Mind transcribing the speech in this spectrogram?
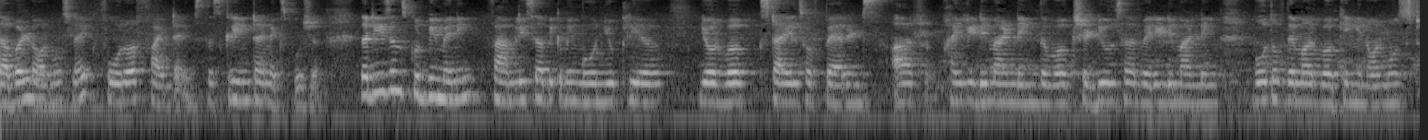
doubled almost like four or five times the screen time exposure. The reasons could be many. Families are becoming more nuclear. Your work styles of parents are highly demanding. The work schedules are very demanding. Both of them are working in almost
